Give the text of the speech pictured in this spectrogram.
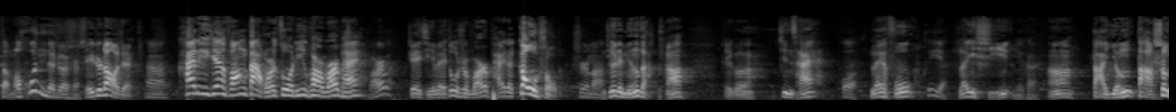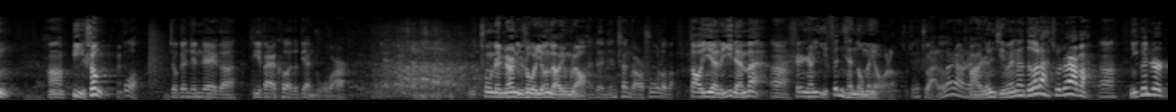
怎么混的这是谁知道去？啊？开了一间房，大伙儿坐着一块儿玩牌。玩吧，这几位都是玩牌的高手，是吗你？听这名字啊，这个进财、嚯，来福、嘿呀，来喜你看，啊，大赢、大胜啊，必胜。嚯，就跟您这个必败客的店主玩你冲这名儿，你说我赢得了赢不了啊？？对，您趁早输了吧，到夜里一点半啊身上一分钱都没有了这卷了让人啊！人几位那得了，就这样吧，啊你跟这儿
